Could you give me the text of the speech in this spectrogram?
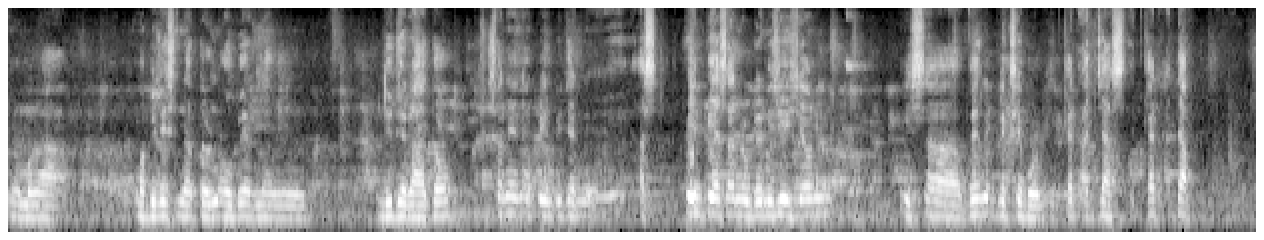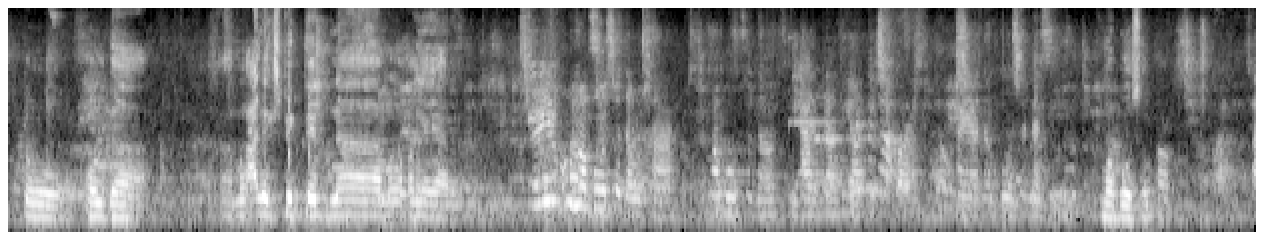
yung mga mabilis na turnover ng liderato. Sanay na ang PNP dyan. As, PNP as an organization is uh, very flexible. It can adjust, it can adapt to all the uh, mga unexpected na mga pangyayari. Sir, yung umabuso daw siya, umabuso daw si beyond his authority daw. Kaya nabuso na si Umabuso. Sa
